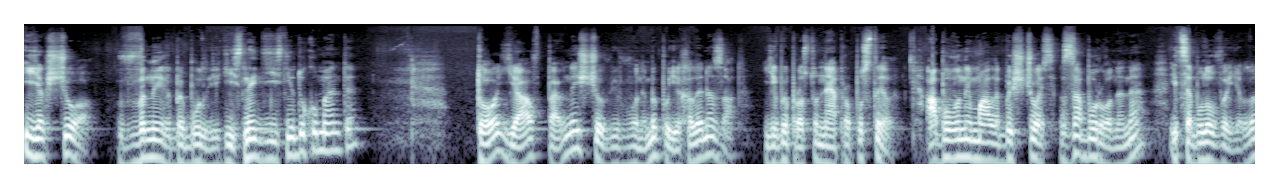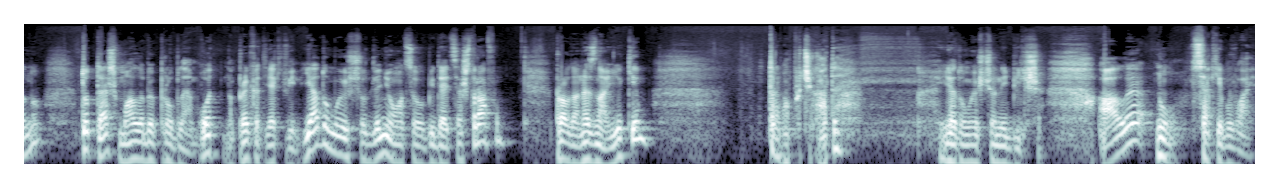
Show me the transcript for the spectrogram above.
І якщо в них би були якісь недійсні документи, то я впевнений, що вони би поїхали назад. Їх би просто не пропустили. Або вони мали би щось заборонене, і це було виявлено, то теж мали би проблему. От, наприклад, як він. Я думаю, що для нього це обійдеться штрафом. Правда, не знаю яким. Треба почекати. Я думаю, що не більше. Але ну, всяке буває.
